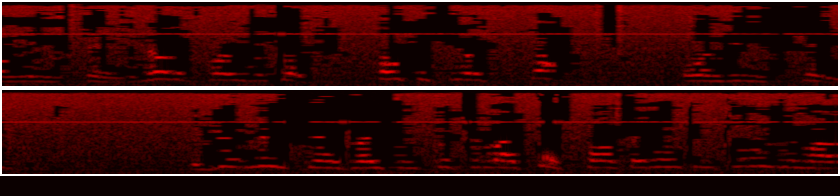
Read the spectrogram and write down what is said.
on these things. Another version says, focus your thoughts on these things. The Good News Translation puts it like this. Paul said, in conclusion, my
